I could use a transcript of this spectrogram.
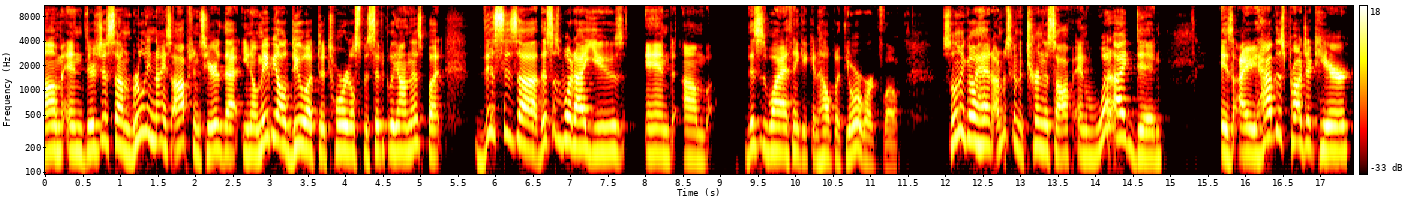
Um, and there's just some really nice options here that, you know, maybe I'll do a tutorial specifically on this, but this is, uh, this is what I use and um, this is why I think it can help with your workflow. So let me go ahead. I'm just going to turn this off. And what I did is I have this project here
